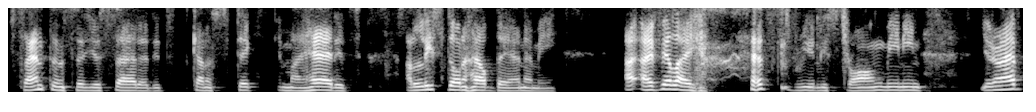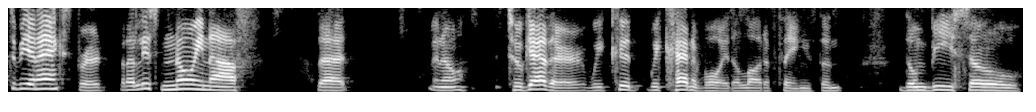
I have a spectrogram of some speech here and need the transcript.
sentence that you said and it's kind of stick in my head. It's at least don't help the enemy. I, I feel like that's really strong meaning you don't have to be an expert but at least know enough that you know together we could we can avoid a lot of things don't don't be so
